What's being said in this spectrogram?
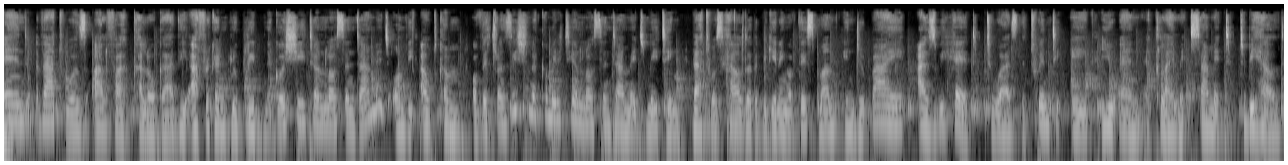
And that was Alpha Kaloga, the African Group Lead Negotiator on Loss and Damage, on the outcome of the Transitional Committee on Loss and Damage meeting that was held at the beginning of this month in Dubai as we head towards the 28th UN Climate Summit to be held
